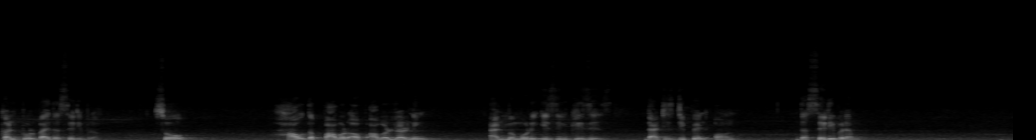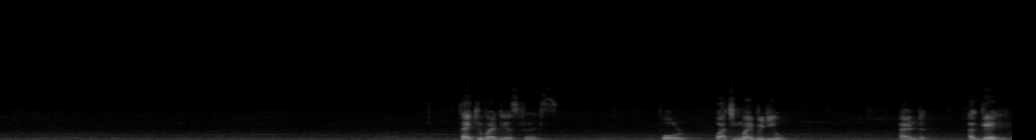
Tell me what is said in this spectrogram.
controlled by the cerebrum. So how the power of our learning and memory is increases that is depend on the cerebrum Thank you my dear friends for watching my video and again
